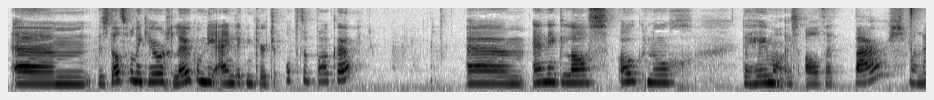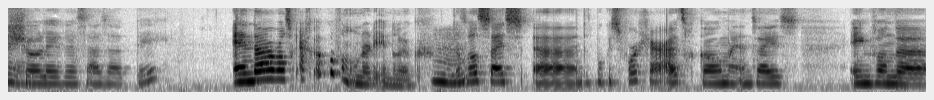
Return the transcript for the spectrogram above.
Ehm, dus dat vond ik heel erg leuk om die eindelijk een keertje op te pakken. Ehm, en ik las ook nog De Hemel is altijd paars van Oh ja. En daar was ik eigenlijk ook wel van onder de indruk. Mhm. Dat, was, zij is, eh, dat boek is vorig jaar uitgekomen en zij is een van de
